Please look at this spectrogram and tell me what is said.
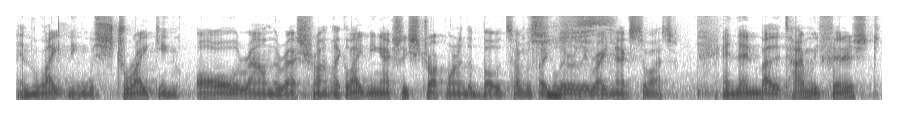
And lightning was striking all around the restaurant. Like lightning actually struck one of the boats that was like literally right next to us. And then by the time we finished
